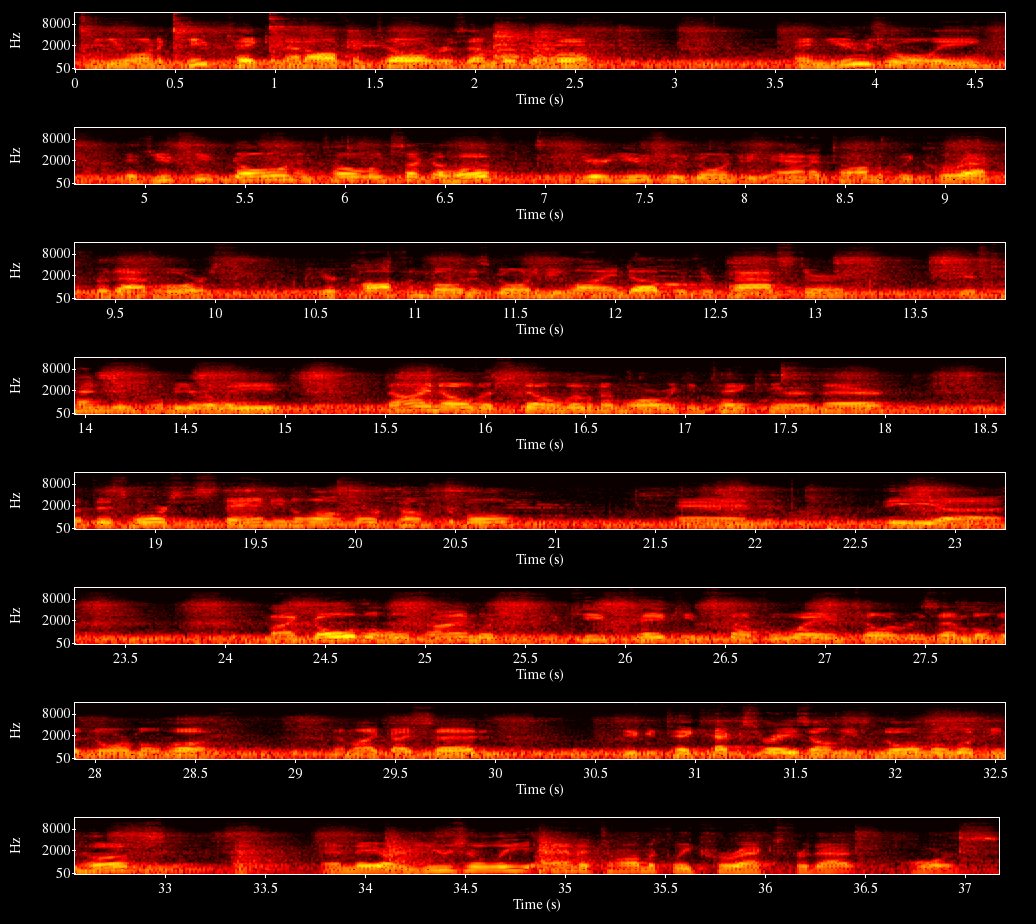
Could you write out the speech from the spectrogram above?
And you want to keep taking that off until it resembles a hoof. And usually, if you keep going until it looks like a hoof, you're usually going to be anatomically correct for that horse. Your coffin bone is going to be lined up with your pasterns, your tendons will be relieved. Now I know there's still a little bit more we can take here and there, but this horse is standing a lot more comfortable. And the uh, my goal the whole time was just to keep taking stuff away until it resembled a normal hoof. And like I said, you can take x-rays on these normal looking hooves and they are usually anatomically correct for that horse.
